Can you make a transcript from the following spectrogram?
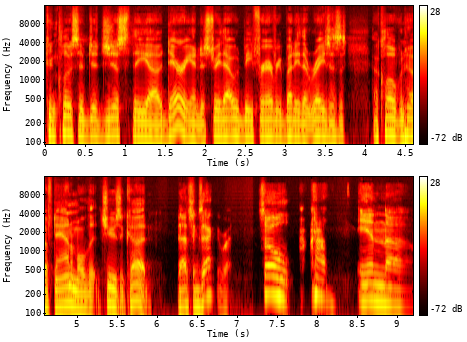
conclusive to just the uh, dairy industry. That would be for everybody that raises a cloven hoofed animal that chews a cud. That's exactly right. So in uh,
